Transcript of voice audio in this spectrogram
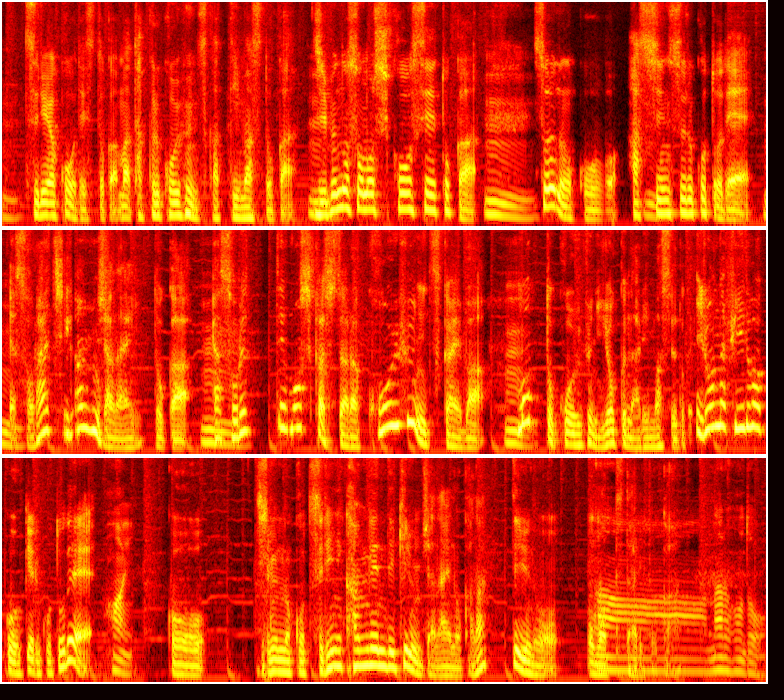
う。うん。釣りはこうですとか、まあ、タックルこういうふうに使っていますとか、うん。自分のその思考性とか、うん。そういうのをこう発信することで、うん。いや、それは違うんじゃないとか、うん。いや、それってもしかしたらこういうふうに使えば、うん。もっとこういうふうに良くなりますよとか、いろんなフィードバックを受けることで、はい。こう、自分のこう釣りに還元できるんじゃないのかなっていうのを思ってたりとか。なるほど。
